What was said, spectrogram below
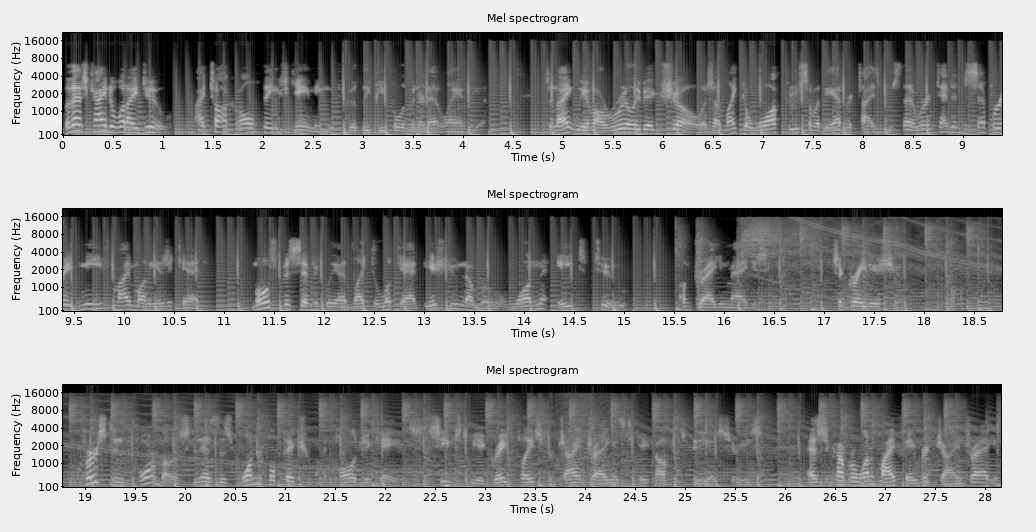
But that's kind of what I do. I talk all things gaming with the goodly people of Internetlandia. Tonight we have a really big show, as I'd like to walk through some of the advertisements that were intended to separate me from my money as a kid. Most specifically, I'd like to look at issue number 182 of Dragon Magazine. It's a great issue. First and foremost, it has this wonderful picture by Paul Jaquays. Seems to be a great place for Giant Dragons to kick off its video series, as to cover one of my favorite Giant Dragons.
